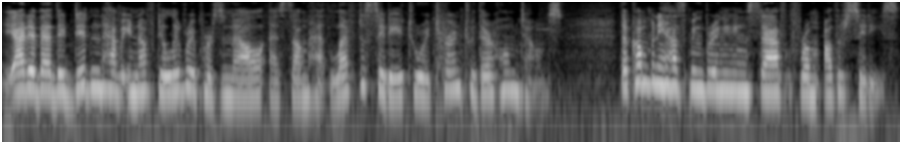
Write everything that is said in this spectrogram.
It added that they didn't have enough delivery personnel as some had left the city to return to their hometowns. The company has been bringing in staff from other cities.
